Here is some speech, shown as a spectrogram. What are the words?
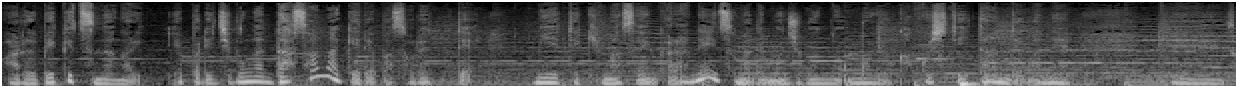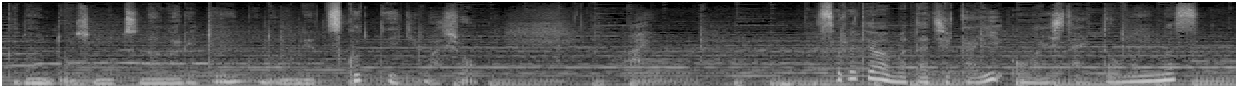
あるべきつながり。やっぱり自分が出さなければそれって見えてきませんからね。いつまでも自分の思いを隠していたんではね、えー、どんどんそのつながりというものをね作っていきましょう、それではまた次回お会いしたいと思います。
